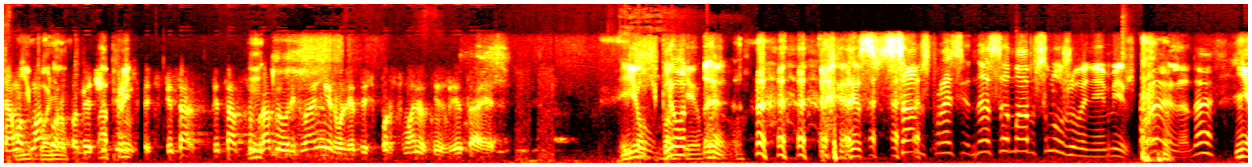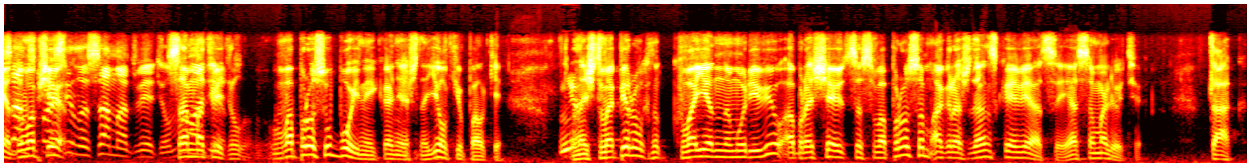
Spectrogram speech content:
Там не вот мотор понял. А при... В 2015 ну... году рекламировали, до сих пор самолет не взлетает. Елки-палки. Ну, сам спросил, на самообслуживание, Миш, правильно, да? Нет, ну вообще... спросил и сам ответил. Сам ответил. Вопрос убойный, конечно, елки-палки. Значит, во-первых, ну, к военному ревю обращаются с вопросом о гражданской авиации и о самолете. Так,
